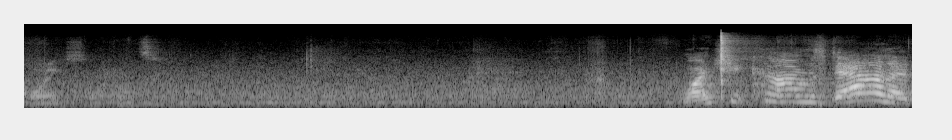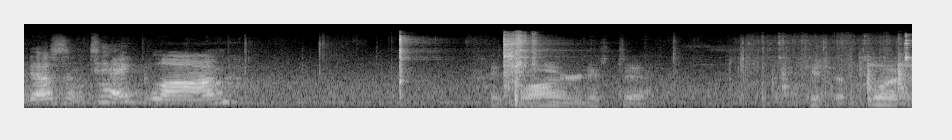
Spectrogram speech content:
Twenty seconds. Once she calms down, it doesn't take long. Takes longer just to get the foot.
